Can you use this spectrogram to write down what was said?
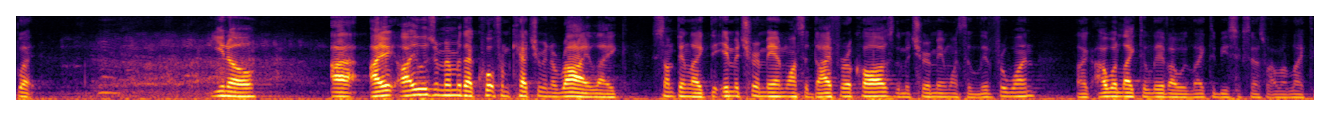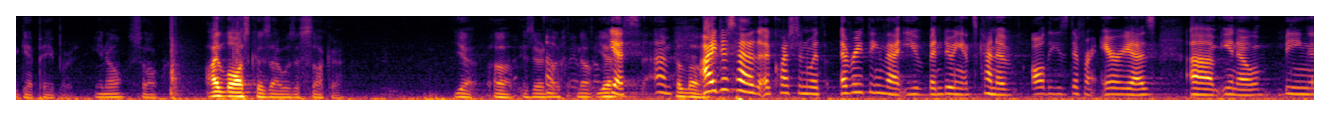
but you know, I, I, I always remember that quote from Catcher in the Rye, like something like the immature man wants to die for a cause, the mature man wants to live for one. Like I would like to live, I would like to be successful, I would like to get papered, you know. So I lost because I was a sucker. Yeah. Uh, is there another? Oh, no. Yeah. Yes. Um, Hello. I just had a question with everything that you've been doing. It's kind of all these different areas. Um, you know, being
